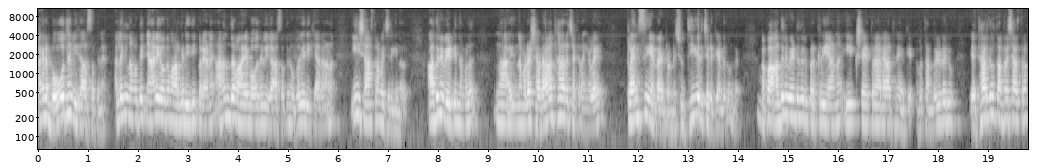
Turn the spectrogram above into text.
അങ്ങനെ ബോധവികാസത്തിന് അല്ലെങ്കിൽ നമുക്ക് ജ്ഞാനയോഗ മാർഗ രീതി പറയുകയാണെങ്കിൽ അനന്തമായ ബോധവികാസത്തിന് ഉപകരിക്കാനാണ് ഈ ശാസ്ത്രം വെച്ചിരിക്കുന്നത്. അതിനുവേണ്ടി നമ്മൾ നമ്മുടെ ഷടാധാര ചക്രങ്ങളെ ക്ലെൻസ് ചെയ്യേണ്ടതായിട്ടുണ്ട് ശുദ്ധീകരിച്ചെടുക്കേണ്ടതുണ്ട്. അപ്പൊ അതിനു വേണ്ടുന്ന ഒരു പ്രക്രിയയാണ് ഈ ക്ഷേത്രാരാധനയൊക്കെ. അപ്പൊ തന്ത്രയുടെ ഒരു യഥാർത്ഥത്തിൽ തന്ത്രശാസ്ത്രം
